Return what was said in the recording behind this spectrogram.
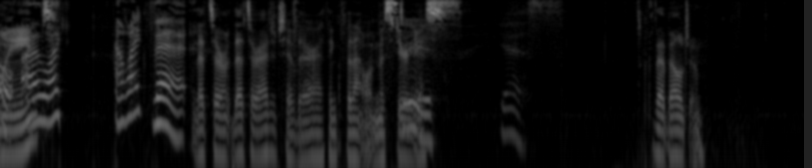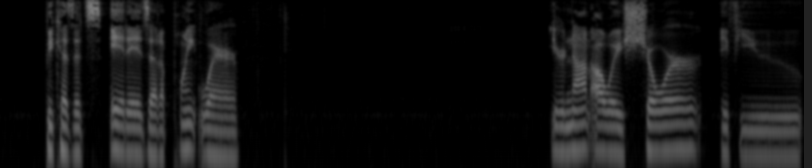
point. i like i like that. That's our that's our adjective there i think for that one mysterious. Serious. yes. For that Belgium? Because it's it is at a point where you're not always sure if you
